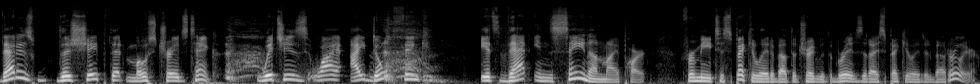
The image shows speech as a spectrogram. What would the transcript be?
That is the shape that most trades take, which is why I don't think it's that insane on my part for me to speculate about the trade with the Braves that I speculated about earlier.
